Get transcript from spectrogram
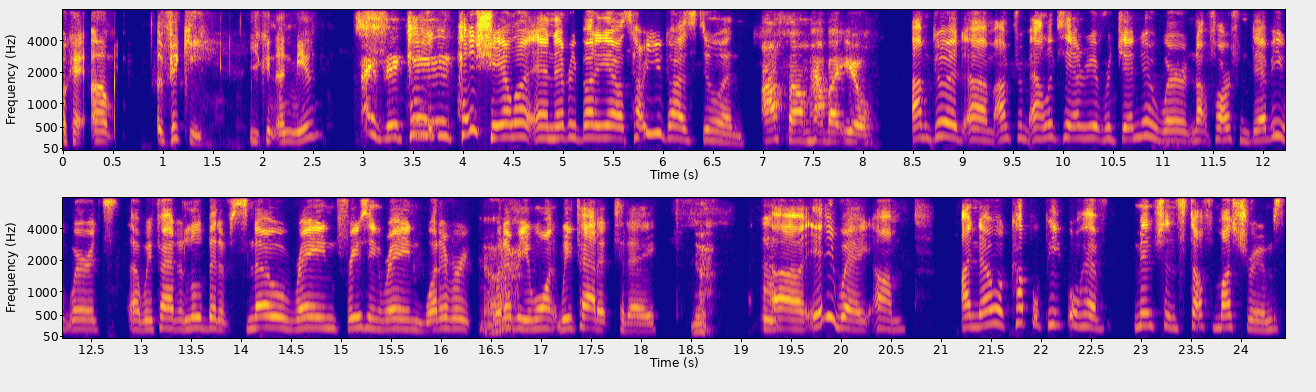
Okay. Um, Vicky, you can unmute. Hi, Vicky. Hey, hey, Sheila, and everybody else. How are you guys doing? Awesome. How about you? I'm good. Um, I'm from Alexandria, Virginia, where not far from Debbie, where it's uh, we've had a little bit of snow, rain, freezing rain, whatever, Ah. whatever you want. We've had it today. Yeah. Uh, anyway, um, I know a couple people have mentioned stuffed mushrooms.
